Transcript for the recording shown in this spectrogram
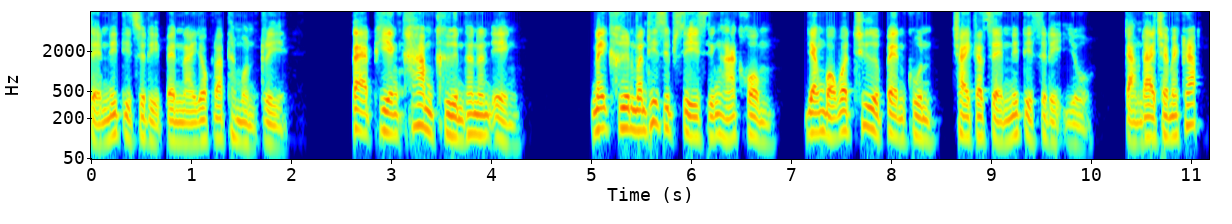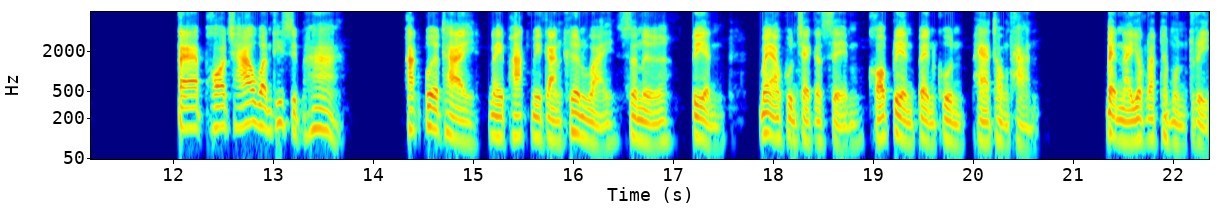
ษมนิติสิริเป็นนายกรัฐมนตรี แต่เพียงข้ามคืนเท่านั้นเอง ในคืนวันที่ 14 สิงหาคม ยังบอกว่าชื่อเป็นคุณชัยเกษมนิติสิริอยู่จำได้ใช่ไหมครับ แต่พอเช้าวันที่ 15พักเพื่อไทยในพักมีการเคลื่อนไหว เสนอ เปลี่ยนไม่เอาคุณชัยเกษม ขอเปลี่ยนเป็นคุณแพทองทาน เป็นนายกรัฐมนตรี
